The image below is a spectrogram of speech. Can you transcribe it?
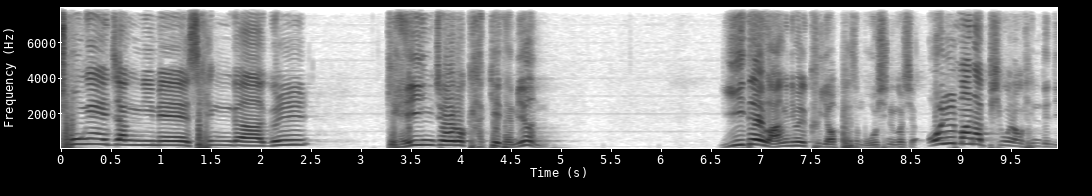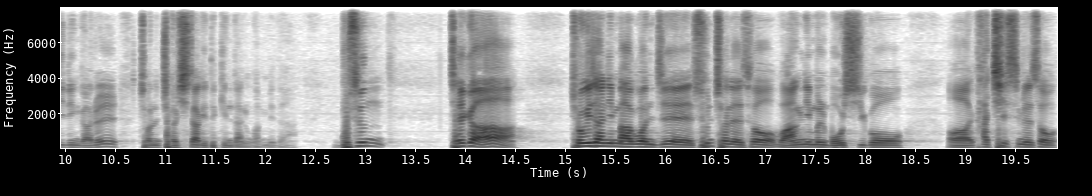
총회장님의 생각을 개인적으로 갖게 되면 이대 왕님을 그 옆에서 모시는 것이 얼마나 피곤하고 힘든 일인가를 저는 절실하게 느낀다는 겁니다. 무슨 제가 조 기자님하고 이제 순천에서 왕님을 모시고 어 같이 있으면서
